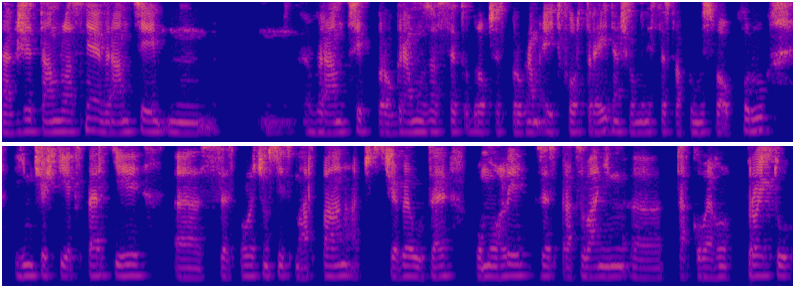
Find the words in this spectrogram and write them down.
takže tam vlastně v rámci mm, v rámci programu zase, to bylo přes program Aid for Trade našeho ministerstva průmyslu a obchodu, jim čeští experti eh, se společností Smartplan a z ČVUT pomohli se zpracováním eh, takového projektu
